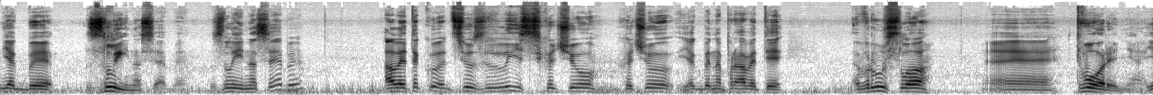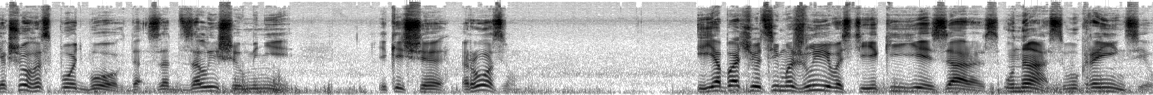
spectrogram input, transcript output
якби злий на себе. Злий на себе, але таку, цю злість хочу, хочу якби направити в русло е, творення. Якщо Господь Бог залишив мені якийсь ще розум, і я бачу ці можливості, які є зараз у нас, у українців,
